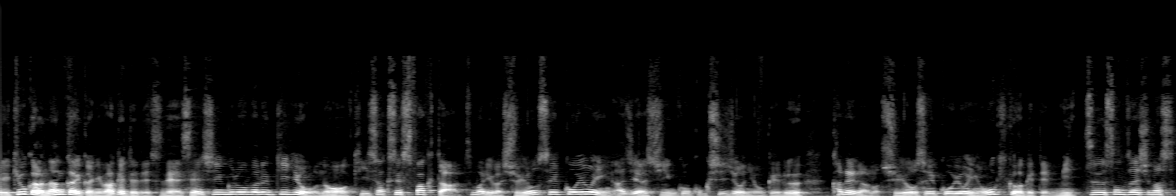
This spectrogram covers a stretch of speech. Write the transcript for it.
え、今日から何回かに分けてですね先進グローバル企業のキーサクセスファクターつまりは主要成功要因アジア新興国市場における彼らの主要成功要因を大きく分けて3つ存在します。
